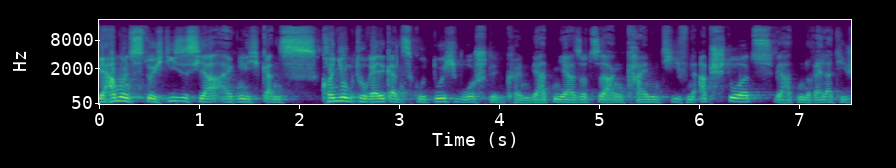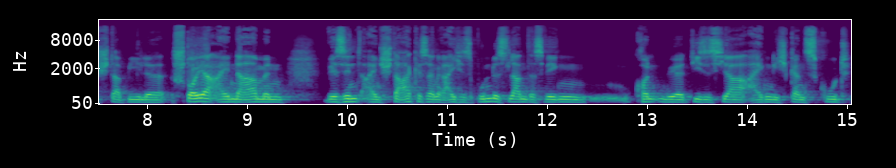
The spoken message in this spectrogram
Wir haben uns durch dieses Jahr eigentlich ganz konjunkturell ganz gut durchwursteln können. Wir hatten ja sozusagen keinen tiefen Absturz. Wir hatten relativ stabile Steuereinnahmen. Wir sind ein starkes, ein reiches Bundesland. Deswegen konnten wir dieses Jahr eigentlich ganz gut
